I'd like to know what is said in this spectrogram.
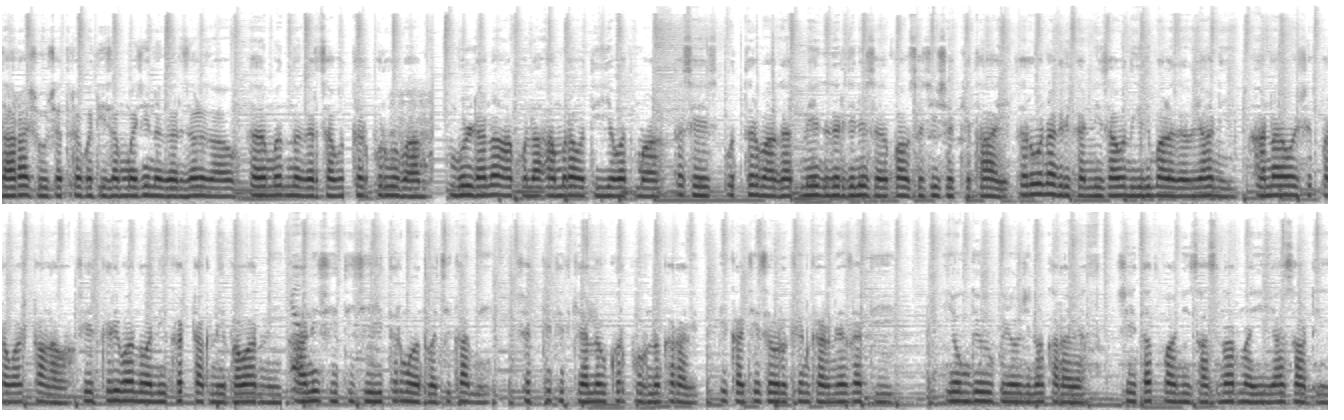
धाराशिव छत्रपती संभाजीनगर जळगाव अहमदनगरचा उत्तर पूर्व भाग बुलढाणा अकोला अमरावती यवतमाळ तसेच उत्तर भागात मेघगर्जनेसह पावसाची शक्यता आहे. सर्व नागरिकांनी सावधगिरी बाळगावी आणि अनावश्यक प्रवास टाळावा. शेतकरी बांधवांनी खत टाकणे फवारणी आणि शेतीची इतर महत्वाची कामे शक्य तितक्या लवकर पूर्ण करावीत. पिकाचे संरक्षण करण्यासाठी योग्य उपाययोजना कराव्यात. शेतात पाणी साचणार नाही यासाठी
